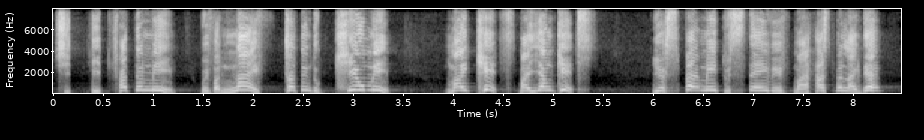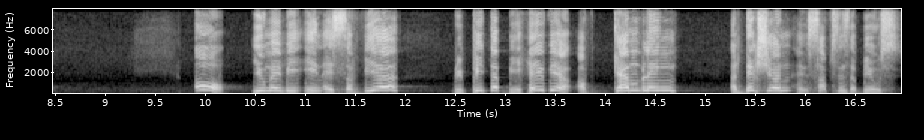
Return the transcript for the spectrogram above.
she, he threatened me with a knife, threatened to kill me. My kids, my young kids. You expect me to stay with my husband like that? Or you may be in a severe, repeated behavior of gambling, addiction, and substance abuse,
